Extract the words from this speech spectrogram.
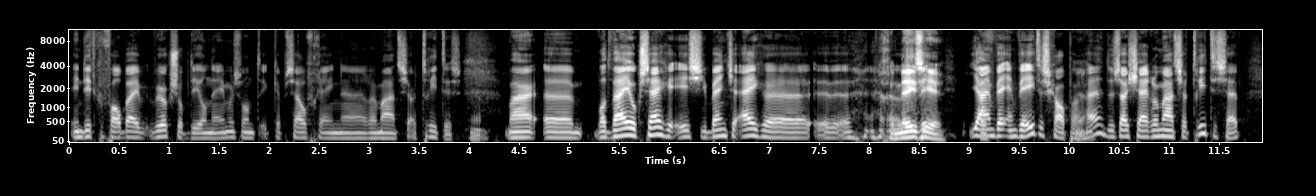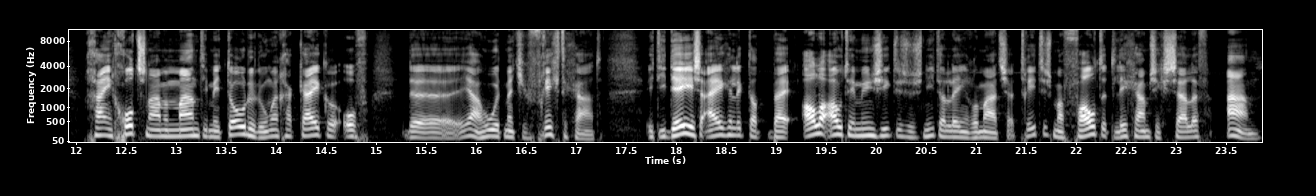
In dit geval bij workshop-deelnemers, want ik heb zelf geen eh, reumatische artritis. Ja. Maar ehm, wat wij ook zeggen is, je bent je eigen... eh, Geneesheer. ja, en, en wetenschapper. Ja. Hè? Dus als jij reumatische artritis hebt, ga in godsnaam een maand die methode doen en ga kijken of de, ja, hoe het met je gewrichten gaat. Het idee is eigenlijk dat bij alle auto-immuunziektes, dus niet alleen reumatische artritis, maar valt het lichaam zichzelf aan.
